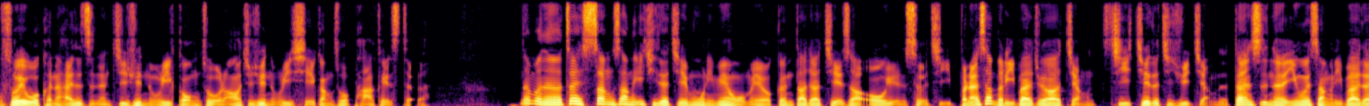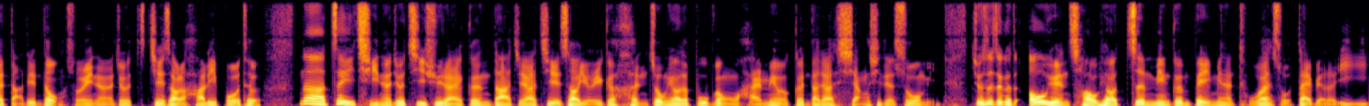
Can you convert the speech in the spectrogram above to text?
所以我。可能还是只能继续努力工作，然后继续努力斜杠做 Podcast 了。那么呢，在上上一期的节目里面，我们有跟大家介绍欧元设计。本来上个礼拜就要讲，接接着继续讲的，但是呢，因为上个礼拜在打电动，所以呢就介绍了哈利波特。那这一期呢，就继续来跟大家介绍有一个很重要的部分，我还没有跟大家详细的说明，就是这个欧元钞票正面跟背面的图案所代表的意义。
